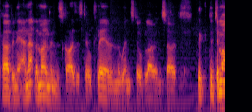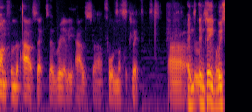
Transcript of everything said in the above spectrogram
curbing it. And at the moment, the skies are still clear and the wind's still blowing. So the, the demand from the power sector really has uh, fallen off a cliff. Uh, indeed, we've,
